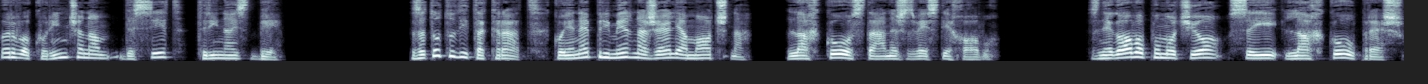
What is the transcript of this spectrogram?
1. Korinčanom 10:13b Zato tudi takrat, ko je neprimerna želja močna, lahko ostaneš zvest Jehovu. Z njegovo pomočjo se ji lahko upreš.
